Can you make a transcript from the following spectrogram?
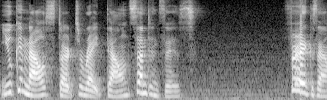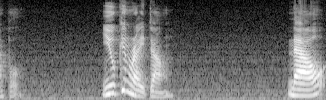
you can now start to write down sentences. For example, you can write down, Now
